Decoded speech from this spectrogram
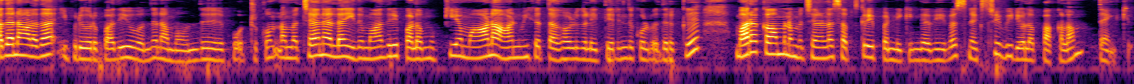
அதனால தான் இப்படி ஒரு பதிவு வந்து நம்ம வந்து போட்டிருக்கோம். நம்ம சேனலில் இது மாதிரி பல முக்கியமான ஆன்மீக தகவல்களை தெரிந்து கொள்வதற்கு மறக்காமல் நம்ம சேனலை சப்ஸ்கிரைப் பண்ணிக்கோங்க வீவர்ஸ் நெக்ஸ்ட் வீடியோவில் பார்க்கலாம். தேங்க்யூ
